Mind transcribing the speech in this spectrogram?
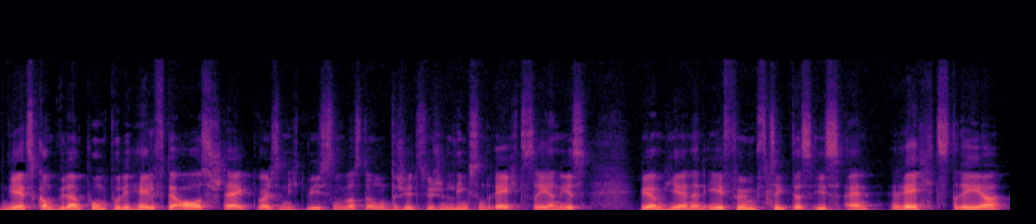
Und jetzt kommt wieder ein Punkt, wo die Hälfte aussteigt, weil sie nicht wissen, was der Unterschied zwischen Links- und Rechtsdrehern ist. Wir haben hier einen E50, das ist ein Rechtsdreher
